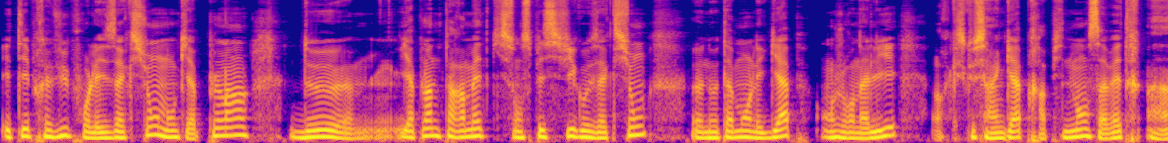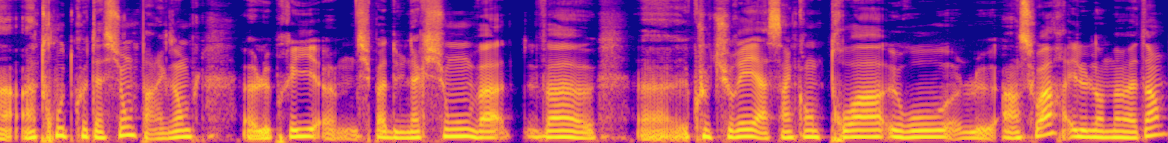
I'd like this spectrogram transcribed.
étaient prévues pour les actions. Donc il y a plein de il y a plein de paramètres qui sont spécifiques aux actions, notamment les gaps en journalier. Alors qu'est-ce que c'est un gap rapidement? Ça va être un, un, trou de cotation. Par exemple, le prix, je sais pas, d'une action va va euh, clôturé à 53 euros le, un soir et le lendemain matin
